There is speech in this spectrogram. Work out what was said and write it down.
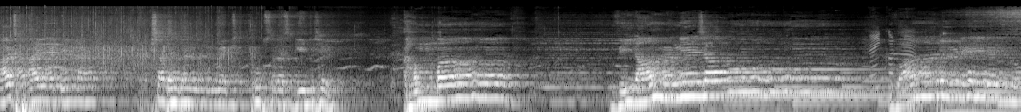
આજ ભાઈ અને બહેનના રક્ષાબંધનનું એક ખૂબ સરસ ગીત છે. ખમ્મા વીરાને જાઉં વારણે રહ્યો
